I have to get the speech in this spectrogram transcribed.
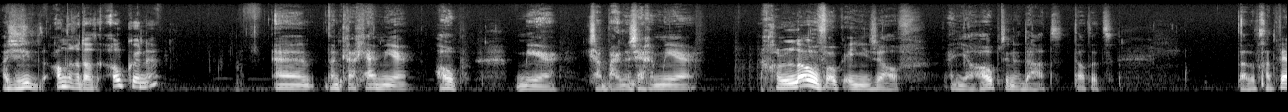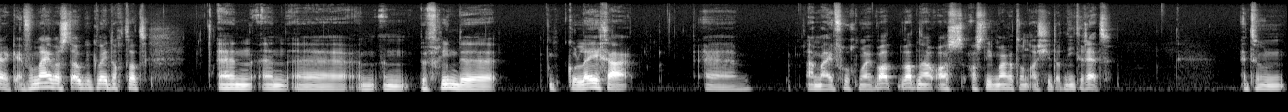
Als je ziet dat anderen dat ook kunnen, eh, dan krijg jij meer hoop. Meer, ik zou bijna zeggen, meer geloof ook in jezelf. En je hoopt inderdaad dat het, dat het gaat werken. En voor mij was het ook, ik weet nog dat een, een, uh, een, een bevriende collega uh, aan mij vroeg mij, wat, wat nou als, als die marathon, als je dat niet redt? En toen,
